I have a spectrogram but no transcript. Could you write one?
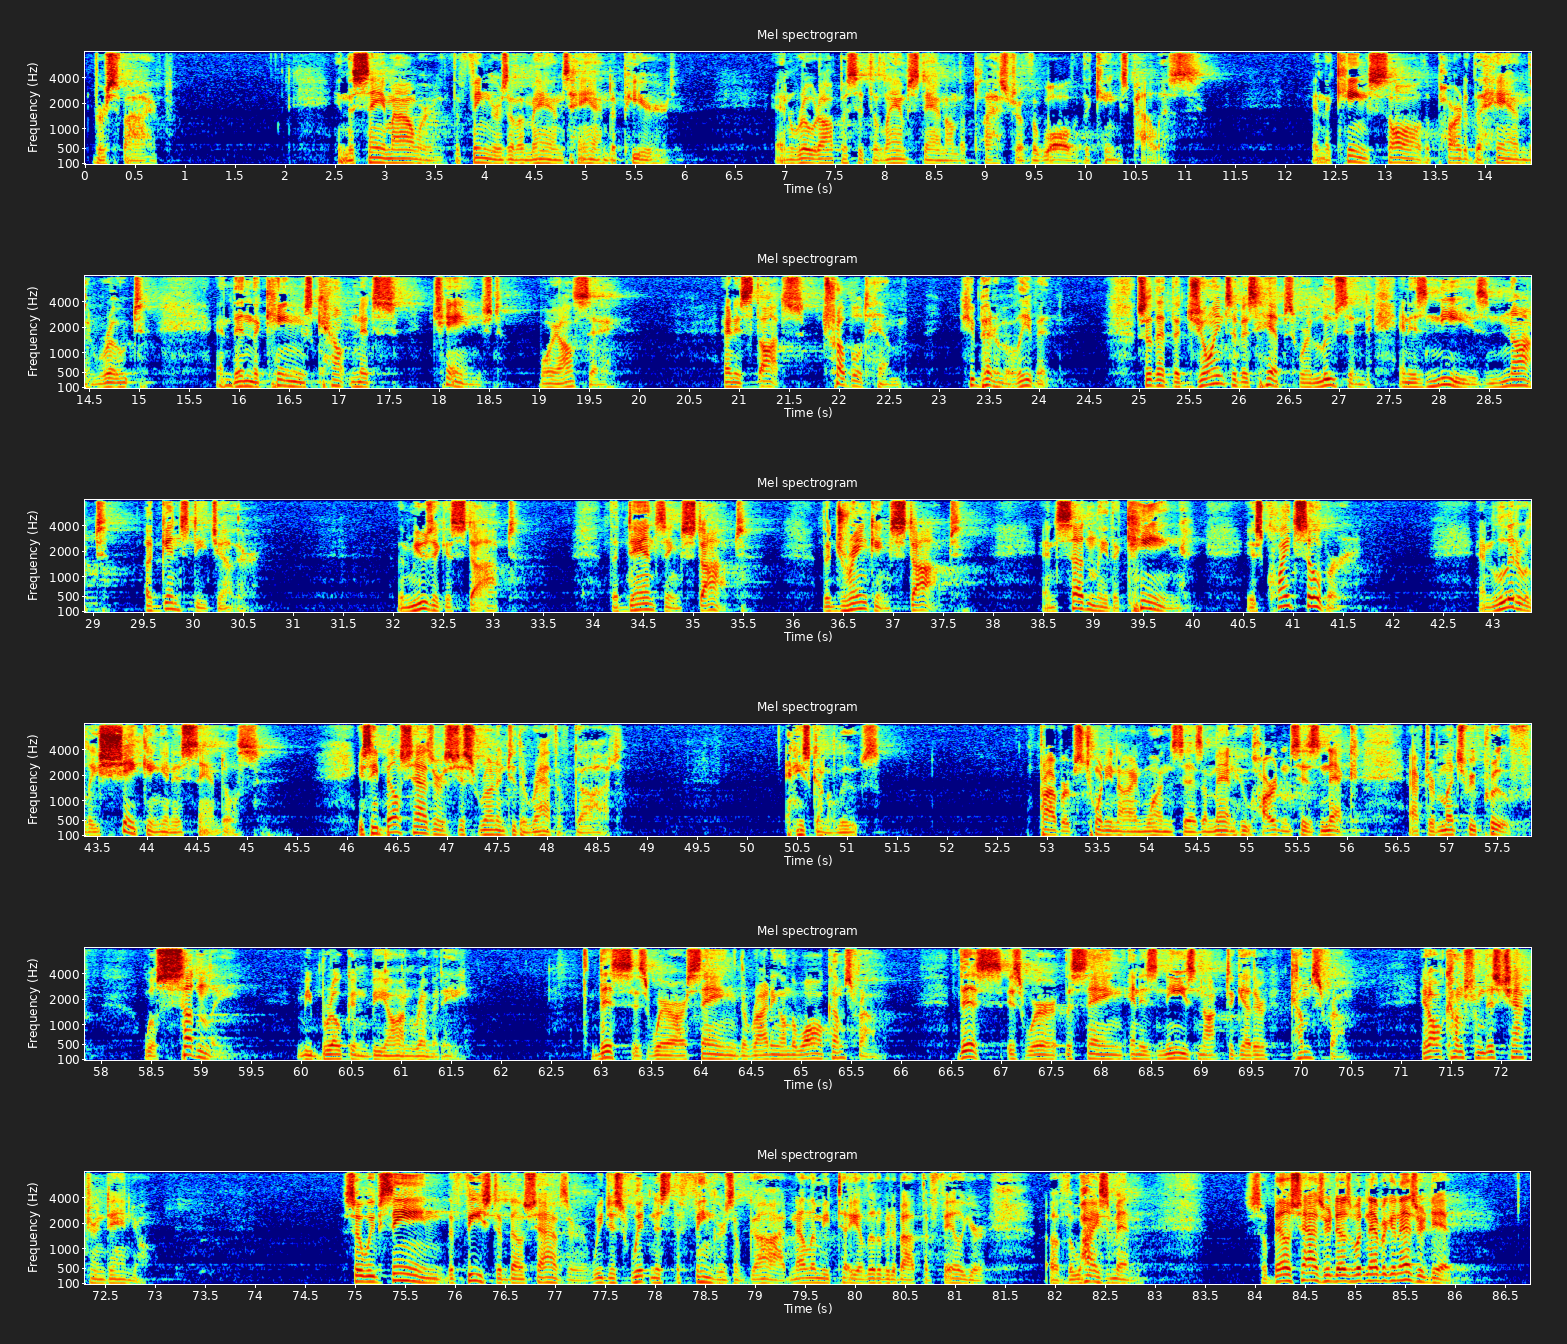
Verse 5 In the same hour, the fingers of a man's hand appeared and wrote opposite the lampstand on the plaster of the wall of the king's palace. And the king saw the part of the hand that wrote, and then the king's countenance changed. Boy, I'll say and his thoughts troubled him. You better believe it. So that the joints of his hips were loosened and his knees knocked against each other. The music has stopped. The dancing stopped. The drinking stopped. And suddenly the king is quite sober and literally shaking in his sandals. You see, Belshazzar has just run into the wrath of God and he's going to lose. Proverbs 29 1 says, A man who hardens his neck after much reproof will suddenly be broken beyond remedy. This is where our saying, the writing on the wall, comes from. This is where the saying, and his knees knocked together, comes from. It all comes from this chapter in Daniel. So we've seen the feast of Belshazzar. We just witnessed the fingers of God. Now let me tell you a little bit about the failure of the wise men. So Belshazzar does what Nebuchadnezzar did.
